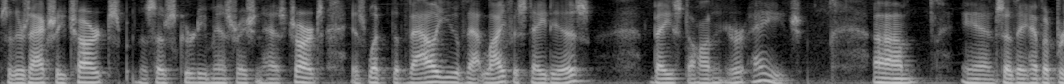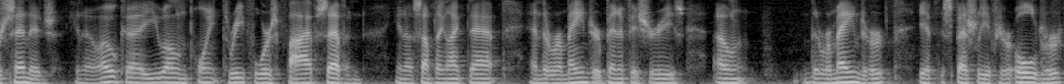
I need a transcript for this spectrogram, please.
So there's actually charts. The Social Security Administration has charts as what the value of that life estate is based on your age. Um, and so they have a percentage. You know, okay, you own 0.3457, you know, something like that, and the remainder beneficiaries own the remainder. If especially if you're older,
